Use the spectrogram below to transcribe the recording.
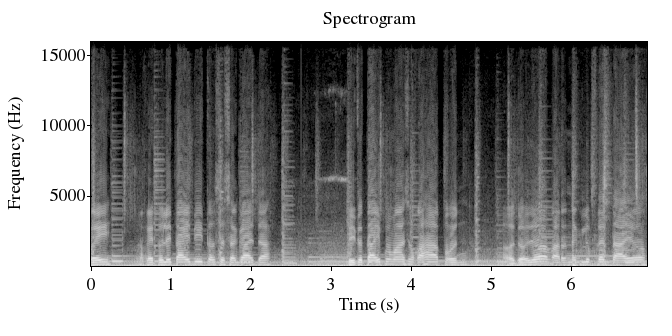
Okay. Akit ulit tayo dito sa Sagada. Dito tayo pumasok kahapon. O, do, do, parang nag-loop lang tayo.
